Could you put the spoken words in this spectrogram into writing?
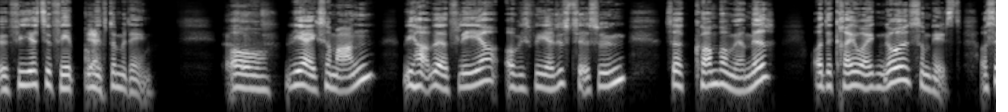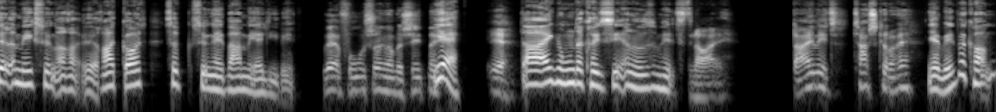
øh, 4 til 5 om Ja. eftermiddagen. perfekt. Og vi er ikke så mange. Vi har været flere, og hvis vi har lyst til at synge, så kom og vær med, og det kræver ikke noget som helst. Og selvom I ikke synger øh, ret godt, så synger I bare med alligevel. Hver fugl synger med sit næb. Ja, ja. der er ikke nogen, der kritiserer noget som helst. Nej. Dejligt. Tak skal du have. Ja, velbekomme.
